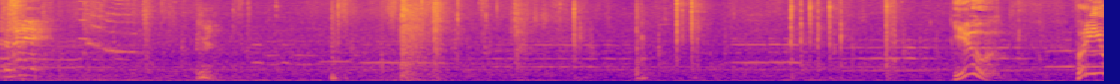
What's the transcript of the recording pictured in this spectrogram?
Just a minute. you! What are you?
